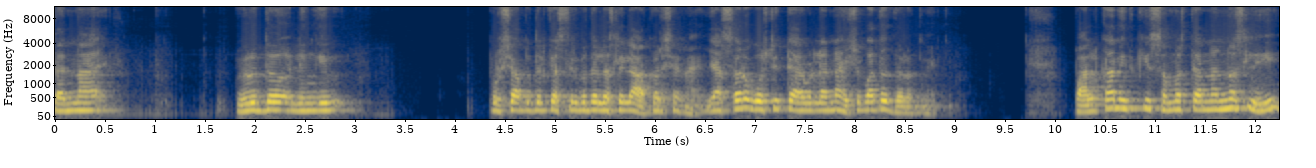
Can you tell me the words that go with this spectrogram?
त्यांना विरुद्ध लिंगी पुरुषाबद्दल किंवा स्त्रीबद्दल असलेलं आकर्षण आहे या सर्व गोष्टी त्या आईवडिलांना हिशोबातच धरत नाहीत. पालकांइतकी समज त्यांना नसली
